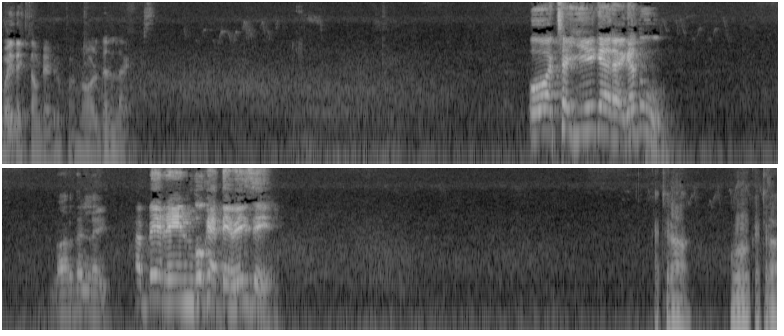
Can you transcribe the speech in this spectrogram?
वही देखता हूँ क्या ग्रुप नॉर्दर्न लाइट्स ओ अच्छा ये कह रहा है क्या तू? नॉर्दर्न लाइट अबे रेनबो कहते हैं वे इसे। कचरा वो कचरा।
